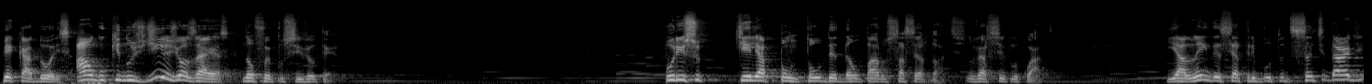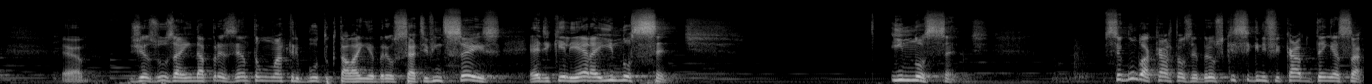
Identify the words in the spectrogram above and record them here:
pecadores, algo que nos dias de Oséias não foi possível ter. Por isso que ele apontou o dedão para os sacerdotes, no versículo 4. E além desse atributo de santidade, é, Jesus ainda apresenta um atributo que está lá em Hebreus 7, 26, é de que ele era inocente. Inocente. Segundo a carta aos Hebreus, que significado tem essa,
